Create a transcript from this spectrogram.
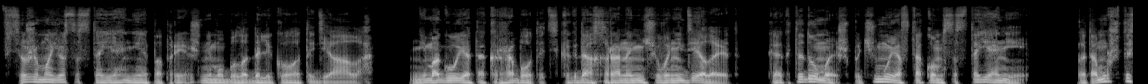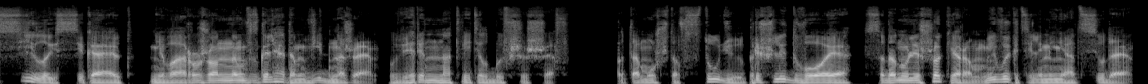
Все же мое состояние по-прежнему было далеко от идеала. Не могу я так работать, когда охрана ничего не делает. Как ты думаешь, почему я в таком состоянии? Потому что силы иссякают. Невооруженным взглядом видно же, уверенно ответил бывший шеф потому что в студию пришли двое, саданули шокером и выкатили меня отсюда,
